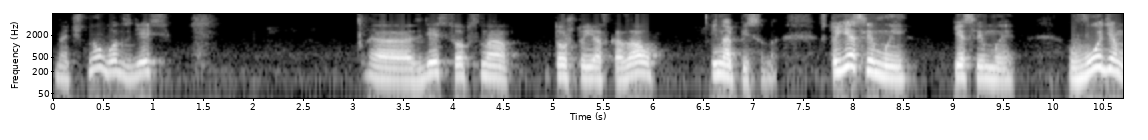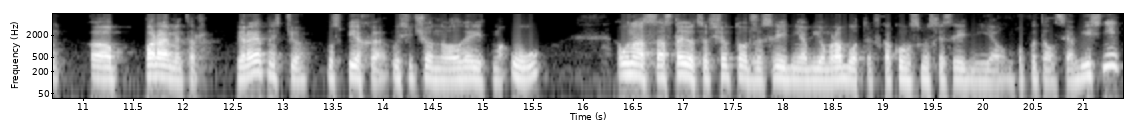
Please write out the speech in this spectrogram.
Значит, ну вот здесь, э, здесь, собственно, то, что я сказал, и написано, что если мы, если мы вводим э, параметр вероятностью успеха усеченного алгоритма U, у нас остается все тот же средний объем работы. В каком смысле средний, я вам попытался объяснить.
